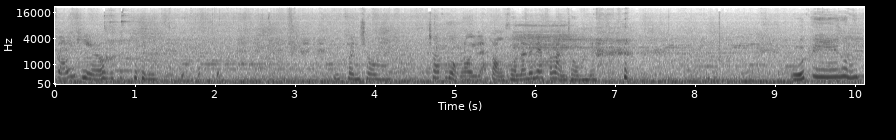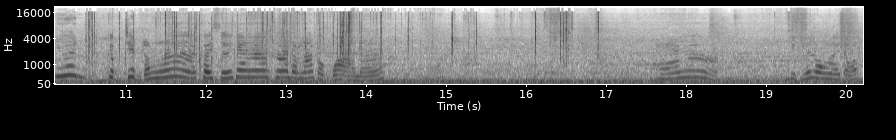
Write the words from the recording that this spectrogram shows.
แ thank you มีคนชมชอบหมวกเราอีกแล้วสองคนแล้วนะเนี่ยฝรั่งชมเนี่ยโอ้ยแพงอะเพื่อนๆเกือบเจ็ดดอลลาร์เคยซื้อแค่ห้าห้าดอลลาร์กว่าๆนะแพงอะหยิบไม่ลงเลยแต่ว่าผ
